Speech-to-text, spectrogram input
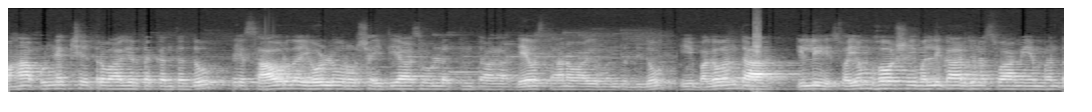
ಮಹಾಪುಣ್ಯಕ್ಷೇತ್ರವಾಗಿರ್ತಕ್ಕಂಥದ್ದು. ಸಾವಿರದ ಏಳ್ನೂರು ವರ್ಷ ಇತಿಹಾಸವುಳ್ಳಂತಹ ದೇವಸ್ಥಾನವಾಗಿರುವಂಥದ್ದು ಇದು ಈ ಭಗವಂತ ಇಲ್ಲಿ ಸ್ವಯಂಭೋ ಶ್ರೀ ಮಲ್ಲಿಕಾರ್ಜುನ ಸ್ವಾಮಿ ಎಂಬಂತ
